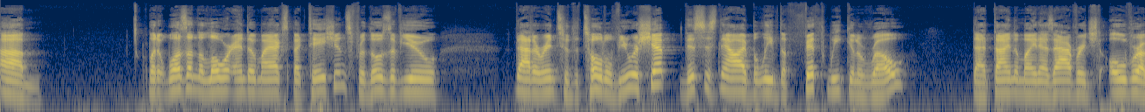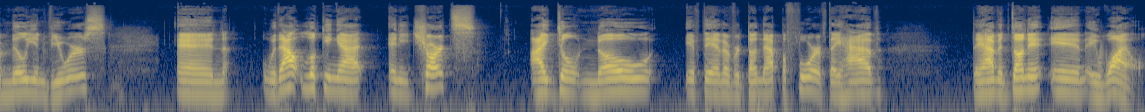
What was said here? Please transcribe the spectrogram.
Um, but it was on the lower end of my expectations. For those of you that are into the total viewership, this is now, I believe, the fifth week in a row that Dynamite has averaged over a million viewers. And without looking at any charts, I don't know if they have ever done that before. If they have, they haven't done it in a while.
